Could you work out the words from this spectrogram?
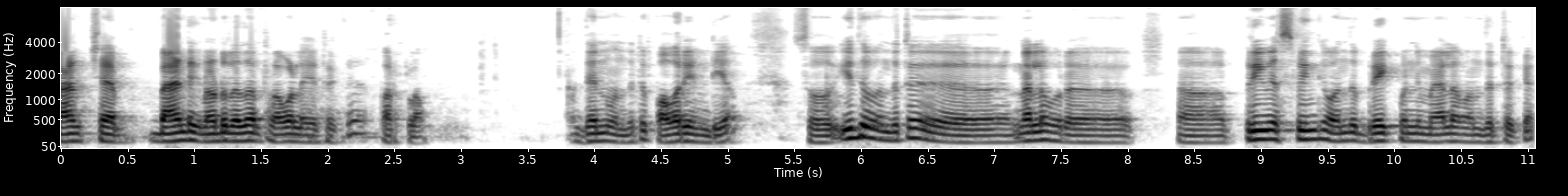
பேண்ட் சே பேண்டுக்கு நடுவில் தான் ட்ராவல் ஆகிட்டுருக்கு பார்க்கலாம். தென் வந்துட்டு பவர் இந்தியா ஸோ இது வந்துட்டு நல்ல ஒரு ப்ரீவியஸ் ஸ்விங்கை வந்து பிரேக் பண்ணி மேலே வந்துட்டுருக்கு.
